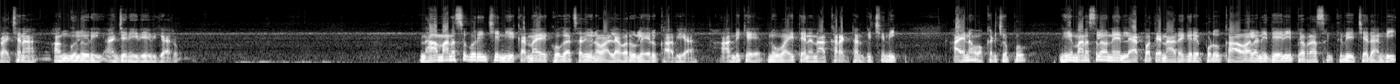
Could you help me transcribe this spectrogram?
రచన అంగులూరి అంజనీదేవి గారు. నా మనసు గురించి నీకన్నా ఎక్కువగా చదివిన వాళ్ళెవరూ లేరు కావ్య. అందుకే నువ్వైతేనే నాకు కరెక్ట్ అనిపించింది. అయినా ఒక్కటి చెప్పు నీ మనసులో నేను లేకపోతే నా దగ్గర ఎప్పుడూ కావాలని దేదీప్య ప్రసక్తి తెచ్చేదానివి.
